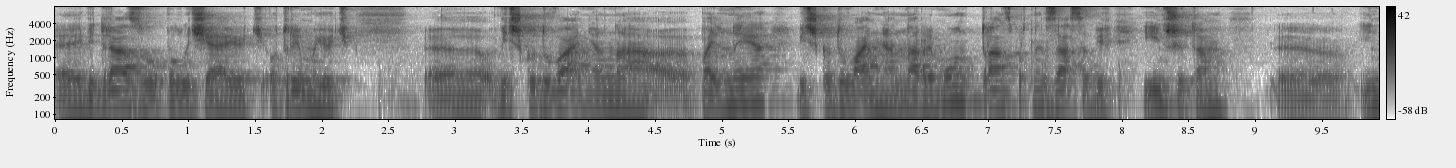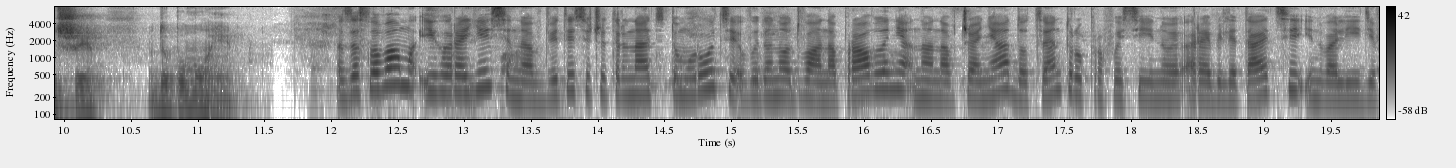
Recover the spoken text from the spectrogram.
е, відразу получають, отримують відшкодування на е, пальне, відшкодування на ремонт транспортних засобів і інші там е, інші допомоги. За словами Ігоря Єсіна, в 2013 році видано два направлення на навчання до Центру професійної реабілітації інвалідів,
